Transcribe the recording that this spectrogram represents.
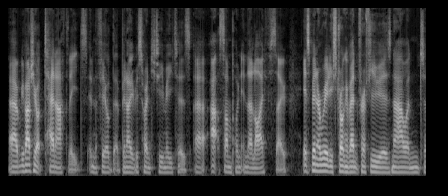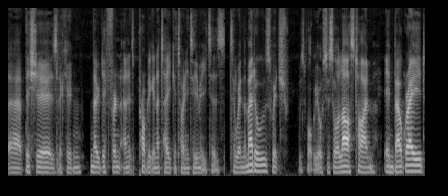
Uh, we've actually got 10 athletes in the field that have been over 22 metres uh, at some point in their life. So it's been a really strong event for a few years now, and uh, this year is looking no different. And it's probably going to take a 22 metres to win the medals, which was what we also saw last time in Belgrade.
